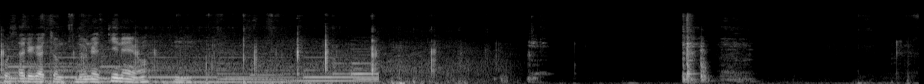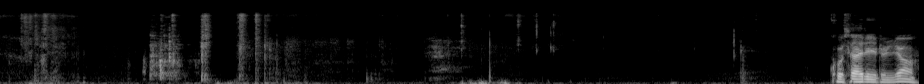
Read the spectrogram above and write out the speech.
음, 고사리가 좀 눈에 띄네요. 음. 고사리를요,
